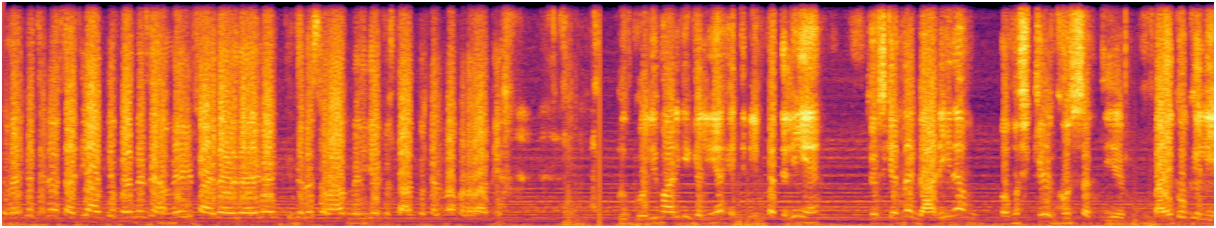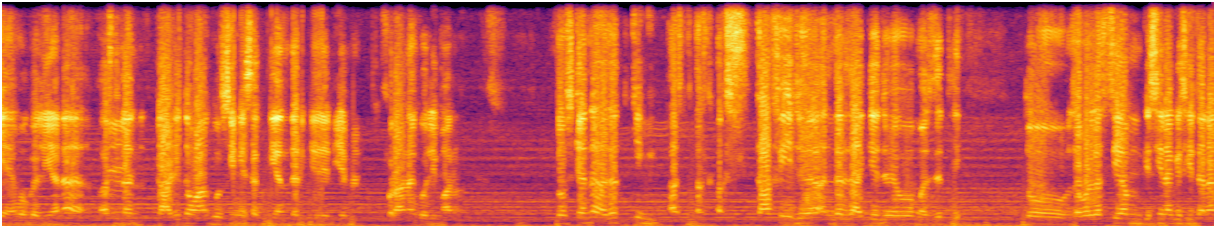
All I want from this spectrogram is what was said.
تو میں کہا چلو ساتھی، آپ کے پڑھنے سے ہمیں بھی فائدہ ہو جائے گا کہ چلو ثواب مل گیا استاد کو کلمہ پڑھوا دیا۔ گولی مار کی گلیاں اتنی پتلی ہیں کہ اس کے اندر گاڑی نا بمشکل گھس سکتی ہے۔ بائکوں کے لیے ہیں وہ گلیاں نا۔ اصلا گاڑی تو وہاں گھس ہی نہیں سکتی اندر کے ایریے میں، پرانا گولی مارو۔ تو اس کے اندر حضرت کی کافی جو ہے اندر جا کے جو ہے وہ مسجد تھی۔ تو زبردستی ہم کسی نہ کسی طرح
